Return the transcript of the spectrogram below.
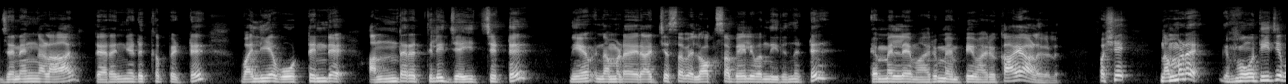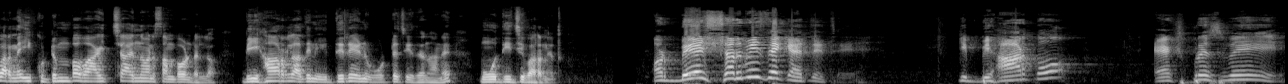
ജനങ്ങളാൽ തെരഞ്ഞെടുക്കപ്പെട്ട് വലിയ വോട്ടിൻ്റെ അന്തരത്തിൽ ജയിച്ചിട്ട് നിയ നമ്മുടെ രാജ്യസഭ ലോക്സഭയിൽ വന്ന് ഇരുന്നിട്ട് എം എൽ എമാരും എം പിമാരും ഒക്കെ ആയ ആളുകൾ പക്ഷേ നമ്മുടെ മോദിജി പറഞ്ഞ ഈ കുടുംബ വാഴ്ച എന്ന് പറഞ്ഞ സംഭവം ഉണ്ടല്ലോ ബീഹാറിൽ അതിനെതിരെയാണ് വോട്ട് ചെയ്തതെന്നാണ് മോദിജി പറഞ്ഞത് और बेशर्मी से कहते थे कि बिहार को एक्सप्रेसवे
